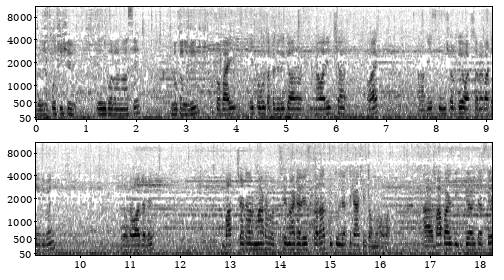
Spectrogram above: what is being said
দু হাজার পঁচিশের রিং করানো আছে লোকাল রিং তো ভাই, এই কবুতরটা যদি কেউ নেওয়ার ইচ্ছা হয়, আমাকে স্ক্রিনশট দিয়ে হোয়াটসঅ্যাপে পাঠিয়ে দিবেন। দেওয়া যাবে। বাচ্চাটার মাটা হচ্ছে নয়টা রেস করা তুতুলিয়া থেকে আশিতম হওয়া। আর বাবার দিক দিয়ে হইতাছে,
